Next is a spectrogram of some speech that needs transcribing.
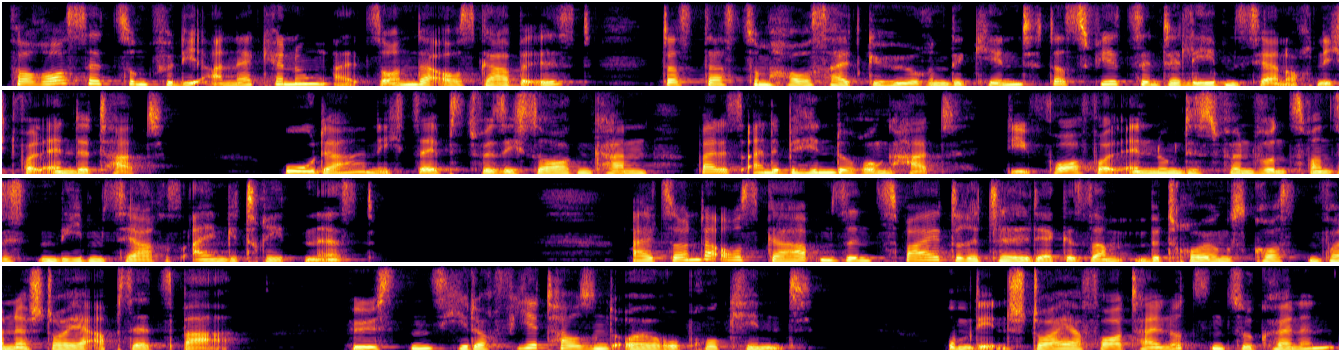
Voraussetzung für die Anerkennung als Sonderausgabe ist, dass das zum Haushalt gehörende Kind das 14. Lebensjahr noch nicht vollendet hat oder nicht selbst für sich sorgen kann, weil es eine Behinderung hat, die vor Vollendung des 25. Lebensjahres eingetreten ist. Als Sonderausgaben sind zwei Drittel der gesamten Betreuungskosten von der Steuer absetzbar, höchstens jedoch 4000 Euro pro Kind. Um den Steuervorteil nutzen zu können,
